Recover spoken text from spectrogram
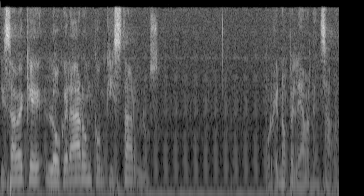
Y sabe que lograron conquistarlos porque no peleaban en sábado.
